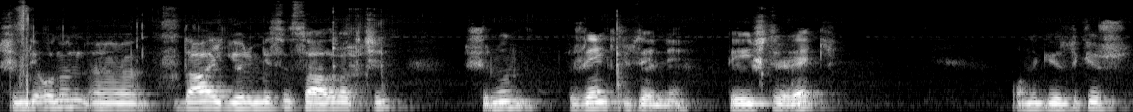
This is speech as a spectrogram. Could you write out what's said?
Şimdi onun e, daha iyi görünmesini sağlamak için şunun renk düzenini değiştirerek onu gözükür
